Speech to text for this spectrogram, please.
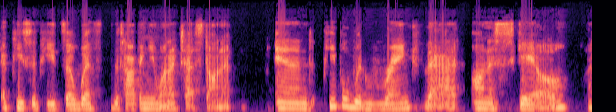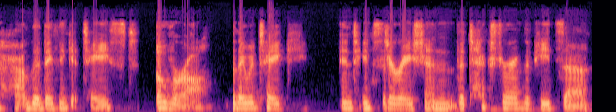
a piece of pizza with the topping you want to test on it. And people would rank that on a scale how good they think it tastes overall. They would take into consideration the texture of the pizza,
